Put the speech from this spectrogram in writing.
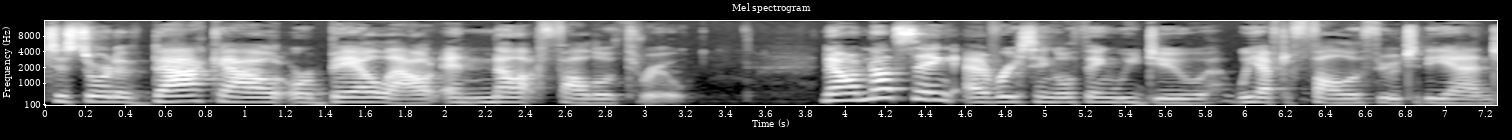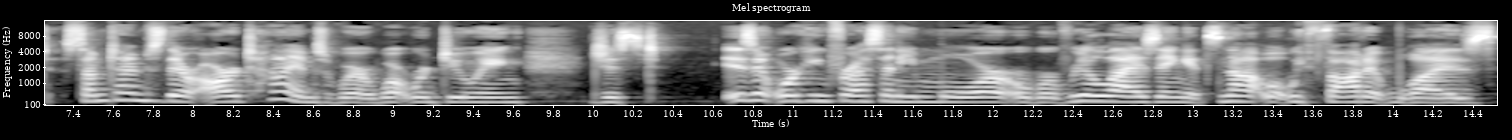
to sort of back out or bail out and not follow through. Now, I'm not saying every single thing we do we have to follow through to the end. Sometimes there are times where what we're doing just isn't working for us anymore or we're realizing it's not what we thought it was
